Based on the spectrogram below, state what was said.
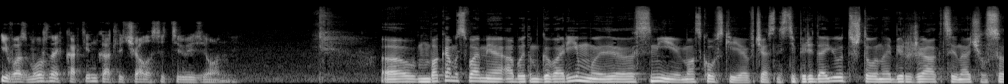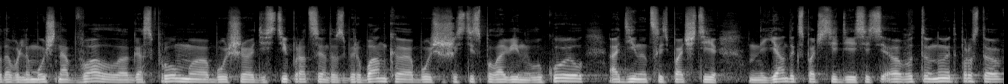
и, возможно, их картинка отличалась от телевизионной. Э, пока мы с вами об этом говорим, э, СМИ московские, в частности, передают, что на бирже акций начался довольно мощный обвал. «Газпром» больше 10%, Сбербанка больше 6,5%, «Лукойл» 11 почти, Яндекс почти 10. Э, вот, ну, это просто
